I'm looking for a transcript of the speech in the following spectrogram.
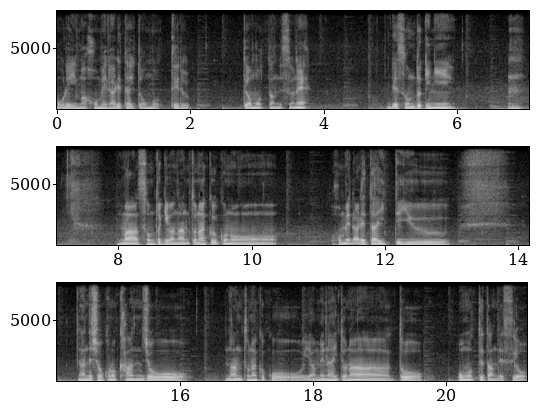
俺今褒められたいと思ってるって思ったんですよね。でその時に まあその時はなんとなくこの褒められたいっていう何でしょうこの感情をなんとなくこうやめないとなぁと思ってたんですよ。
